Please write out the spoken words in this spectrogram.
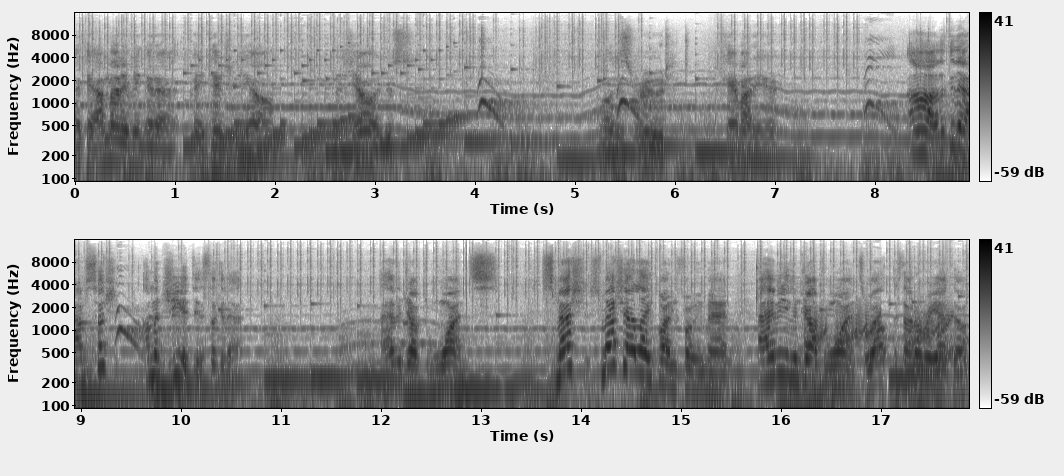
Okay, I'm not even gonna pay attention to y'all. Because y'all are just... Oh, this is rude. Okay, I'm out of here. Ah, look at that. I'm such... I'm a G at this. Look at that. I haven't dropped once. Smash smash that like button for me, man. I haven't even dropped once. Well, it's not over yet, though.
